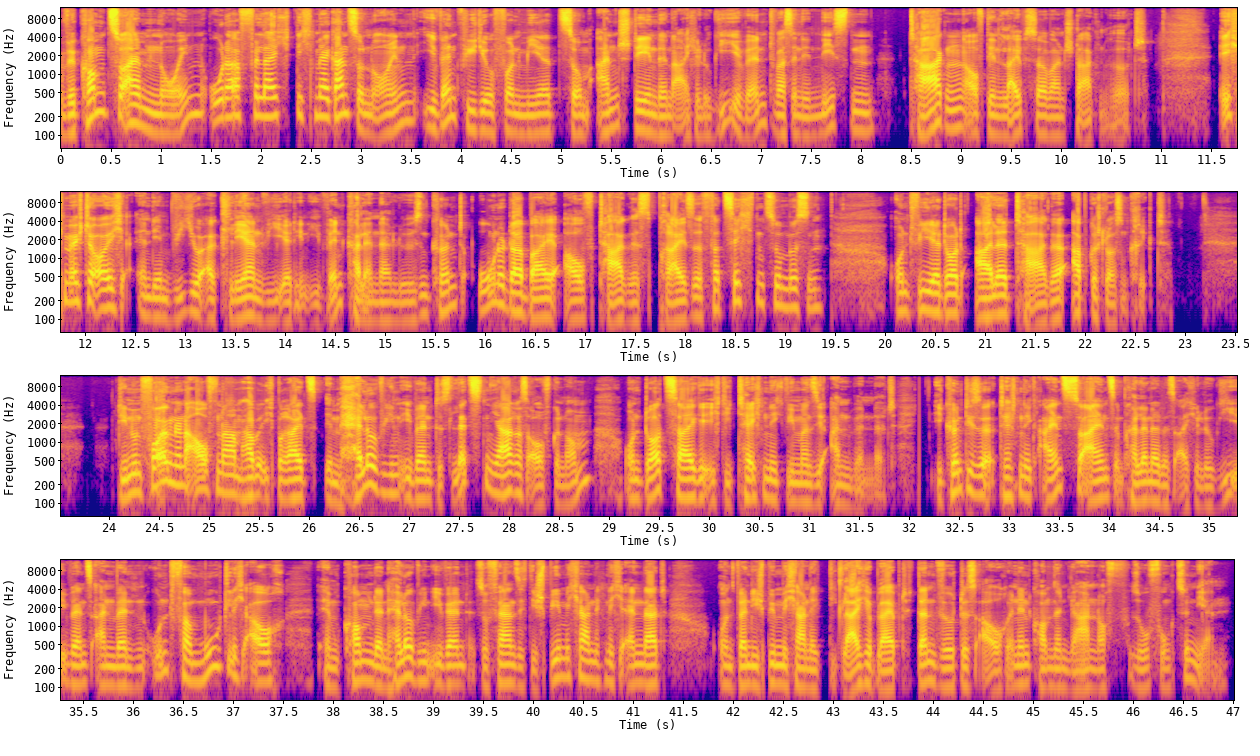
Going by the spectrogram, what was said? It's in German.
Willkommen zu einem neuen oder vielleicht nicht mehr ganz so neuen Event-Video von mir zum anstehenden Archäologie-Event, was in den nächsten Tagen auf den Live-Servern starten wird. Ich möchte euch in dem Video erklären, wie ihr den Eventkalender lösen könnt, ohne dabei auf Tagespreise verzichten zu müssen und wie ihr dort alle Tage abgeschlossen kriegt. Die nun folgenden Aufnahmen habe ich bereits im Halloween-Event des letzten Jahres aufgenommen und dort zeige ich die Technik, wie man sie anwendet. Ihr könnt diese Technik eins zu eins im Kalender des Archäologie-Events anwenden und vermutlich auch im kommenden Halloween-Event, sofern sich die Spielmechanik nicht ändert. Und wenn die Spielmechanik die gleiche bleibt, dann wird es auch in den kommenden Jahren noch so funktionieren.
